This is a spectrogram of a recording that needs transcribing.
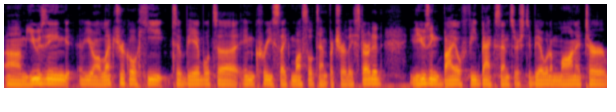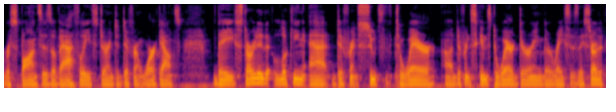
um, using you know electrical heat to be able to increase like muscle temperature. They started using biofeedback sensors to be able to monitor responses of athletes during to different workouts they started looking at different suits to wear, uh, different skins to wear during their races. They started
